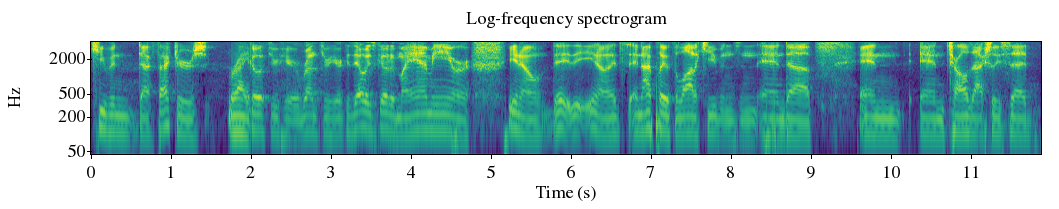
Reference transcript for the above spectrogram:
Cuban defectors?" Right. Go through here, run through here, because they always go to Miami or, you know, they, they- you know, it's and I play with a lot of Cubans, and and uh, and and Charles actually said,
